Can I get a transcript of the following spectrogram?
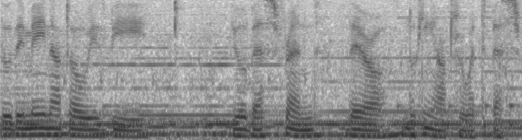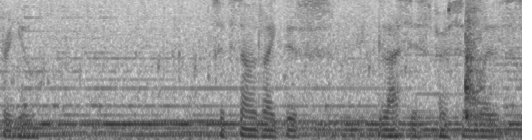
Though they may not always be your best friend, they are looking out for what's best for you. So it sounds like this Glasses person was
